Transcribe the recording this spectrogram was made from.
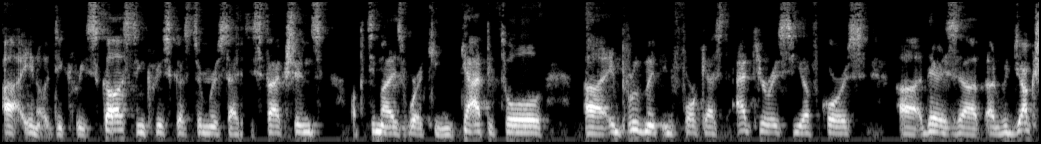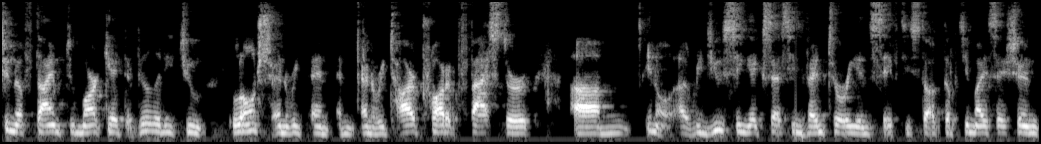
uh, you know decreased cost, increased customer satisfactions, optimize working capital, uh, improvement in forecast accuracy, of course. Uh, there's a, a, reduction of time to market, ability to launch and, re- and, and, and, retire product faster, um, you know, uh, reducing excess inventory and safety stock optimization.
